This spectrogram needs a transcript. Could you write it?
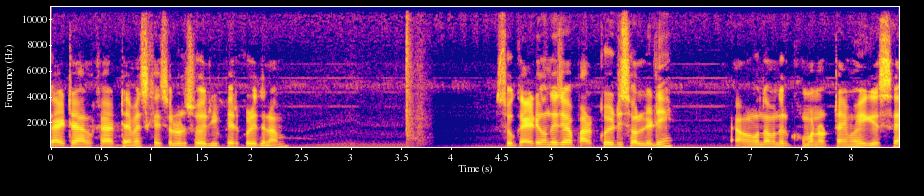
গাড়িটা হালকা ড্যামেজ খাইছিল সো রিপেয়ার করে দিলাম। সো গাড়িটা কিন্তু জায়গায় পার্ক করে দিছি অলরেডি এখন কিন্তু আমাদের ঘুমানোর টাইম হয়ে গেছে।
